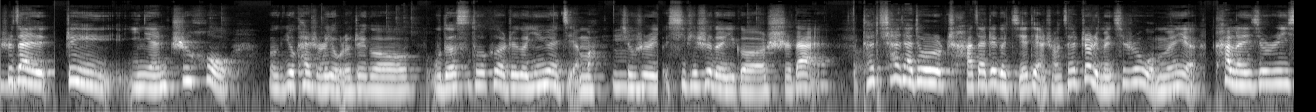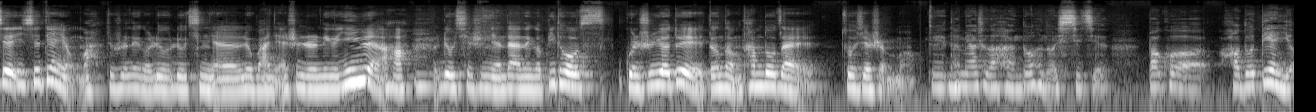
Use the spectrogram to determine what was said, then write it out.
是在这一年之后，呃，又开始了有了这个伍德斯托克这个音乐节嘛，就是嬉皮士的一个时代。它恰恰就是插在这个节点上，在这里面，其实我们也看了，就是一些一些电影嘛，就是那个六六七年、六八年，甚至那个音乐哈，六七十年代那个 Beatles、滚石乐队等等，他们都在做些什么？对他描写了很多很多细节，包括好多电影，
